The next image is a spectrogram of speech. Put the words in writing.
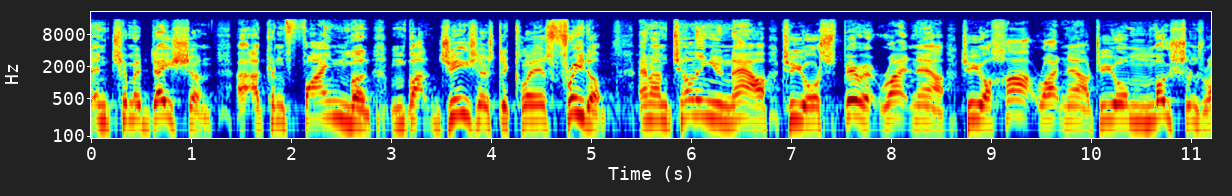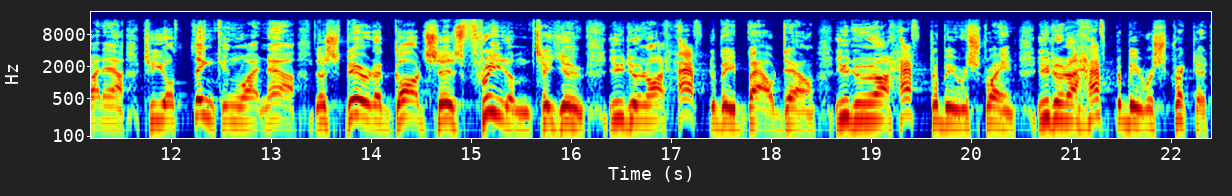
uh intimidation, uh, confinement. But Jesus declares freedom. And I'm telling you now, to your spirit right now, to your heart right now, to your emotions right now, to your thinking right now, the Spirit of God says freedom to you. You do not have to be bowed down. You do not have to be restrained. You do not have to be restricted.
